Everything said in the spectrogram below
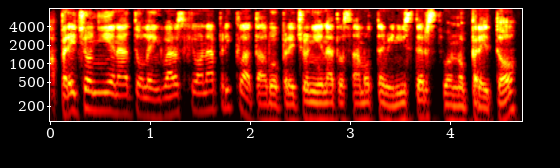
A prečo nie na to Lengvarského napríklad, alebo prečo nie na to samotné ministerstvo? No preto,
